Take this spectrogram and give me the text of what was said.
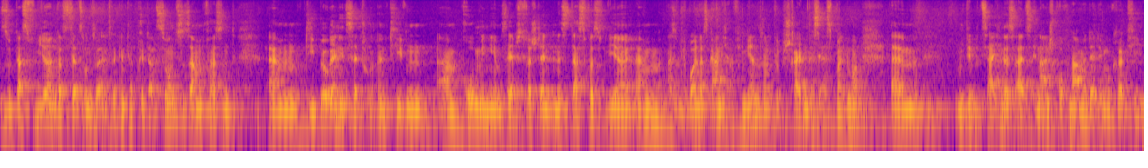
sodass wir, das ist jetzt unsere Interpretation zusammenfassend, ähm, die Bürgerinitiativen ähm, proben in ihrem Selbstverständnis das, was wir, ähm, also wir wollen das gar nicht affirmieren, sondern wir beschreiben das erstmal nur, ähm, wir bezeichnen das als Inanspruchnahme der Demokratie.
